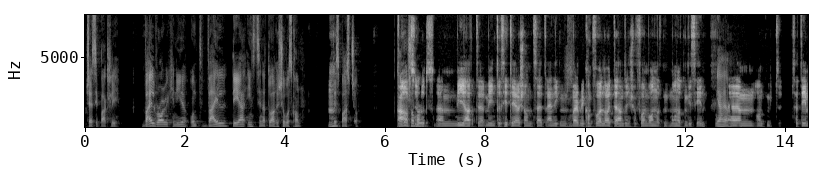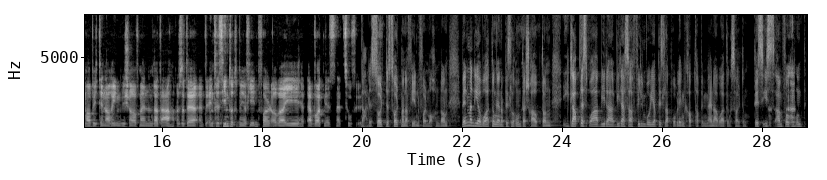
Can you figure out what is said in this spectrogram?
Jesse Buckley, weil Rory Kinnear und weil der inszenatorisch schon was kann. Mhm. Das passt schon. Kann ah, absolut. Ähm, mir, hat, mir interessiert er ja schon seit einigen, weil mir kommt vor, Leute haben den schon vor Monaten, Monaten gesehen. Ja, ja. Ähm, und mit, seitdem habe ich den auch irgendwie schon auf meinem Radar. Also der, der interessieren tut mich auf jeden Fall, aber ich erwarte mir jetzt nicht zu viel. Ja, das sollte, das sollte man auf jeden Fall machen. Dann, wenn man die Erwartungen ein bisschen runterschraubt, dann, ich glaube, das war wieder, wieder so ein Film, wo ich ein bisschen ein Problem gehabt habe in meiner Erwartungshaltung. Das ist einfach, mhm. und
